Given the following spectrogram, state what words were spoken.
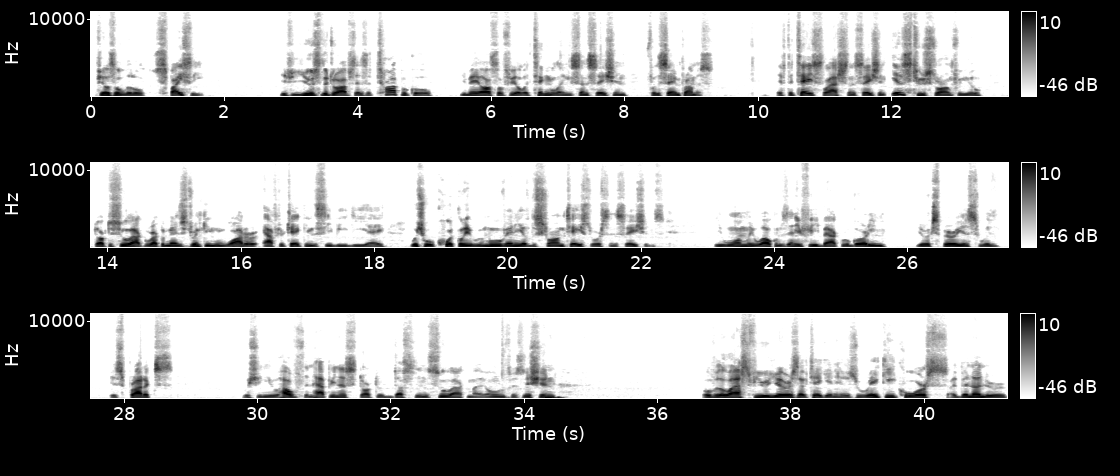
feels a little spicy. If you use the drops as a topical, you may also feel a tingling sensation for the same premise. If the taste slash sensation is too strong for you, Dr. Sulak recommends drinking water after taking the CBDA, which will quickly remove any of the strong taste or sensations. He warmly welcomes any feedback regarding your experience with his products. Wishing you health and happiness, Dr. Dustin Sulak, my own physician. Over the last few years, I've taken his Reiki course. I've been under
